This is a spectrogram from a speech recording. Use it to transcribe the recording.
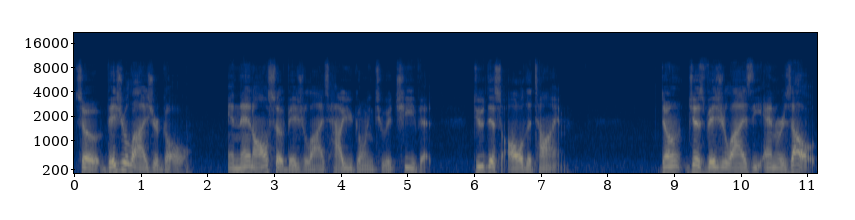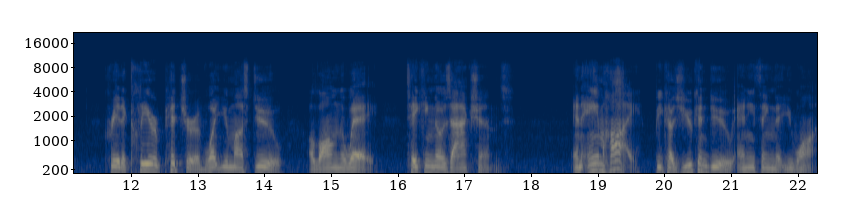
So visualize your goal and then also visualize how you're going to achieve it. Do this all the time. Don't just visualize the end result. Create a clear picture of what you must do along the way, taking those actions. And aim high because you can do anything that you want.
